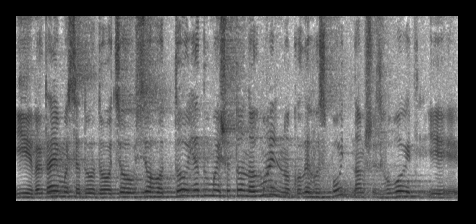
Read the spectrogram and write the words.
І вертаємося до, до цього всього, то я думаю, що то нормально, коли Господь нам щось говорить і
